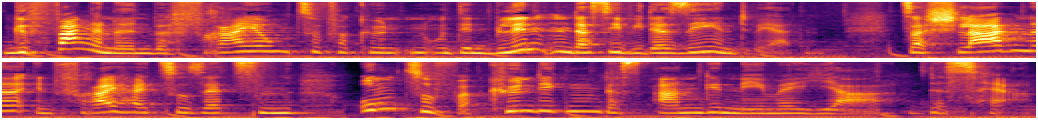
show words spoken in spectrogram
Gefangenen Befreiung zu verkünden und den Blinden, dass sie wieder sehend werden, Zerschlagene in Freiheit zu setzen, um zu verkündigen das angenehme Ja des Herrn.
